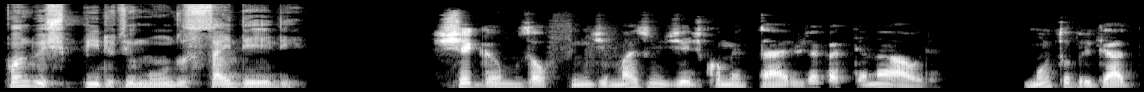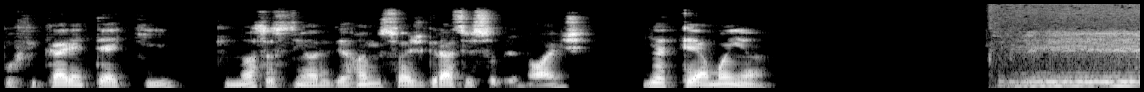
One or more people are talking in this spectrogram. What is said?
quando o espírito imundo sai dele. Chegamos ao fim de mais um dia de comentários da Catena Áurea. Muito obrigado por ficarem até aqui. Que Nossa Senhora derrame suas graças sobre nós e até amanhã. Clear.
